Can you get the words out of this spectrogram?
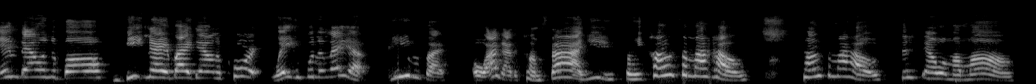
inbounding the ball, beating everybody down the court, waiting for the layup. he was like, oh, I got to come sign you. So he comes to my house, comes to my house, sits down with my mom,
